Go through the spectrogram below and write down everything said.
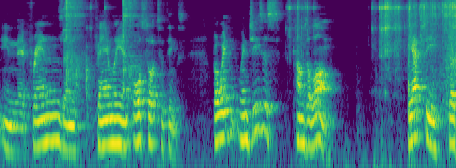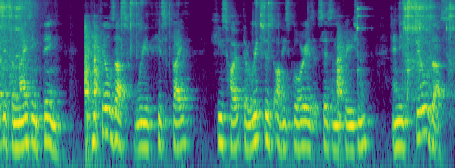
in their friends and family and all sorts of things. But when, when Jesus comes along, he actually does this amazing thing. He fills us with his faith, his hope, the riches of his glory, as it says in Ephesians, and he fills us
